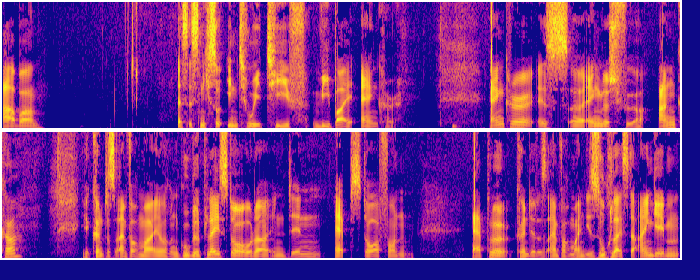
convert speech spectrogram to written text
aber es ist nicht so intuitiv wie bei Anchor. Anchor ist äh, Englisch für Anker. Ihr könnt es einfach mal in euren Google Play Store oder in den App Store von Apple könnt ihr das einfach mal in die Suchleiste eingeben.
